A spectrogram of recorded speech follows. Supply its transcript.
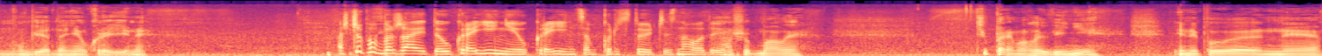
Ну, Об'єднання України. А що побажаєте Україні і українцям, користуючись нагодою? Ну, щоб мали, щоб перемогли в війні і не, не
